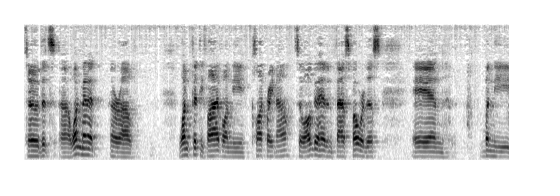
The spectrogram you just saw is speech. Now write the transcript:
So that's uh, one minute or uh, 155 on the clock right now. So I'll go ahead and fast forward this and when the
